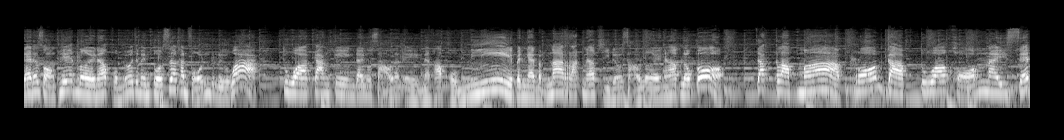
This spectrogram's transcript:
ได้ทั้งสองเพศเลยนะครับผมไม่ว่าจะเป็นตัวเสื้อกันฝนหรือว่า ตัวกางเกงไดโนเสาร์นั่นเองนะครับผมนี่เป็นไงแบบน่ารักนะครับขี่ไดโนเสาร์เลยนะครับ แล้วก็จะกลับมาพร้อมกับตัวของในเซต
